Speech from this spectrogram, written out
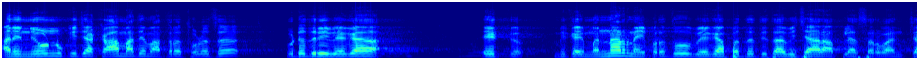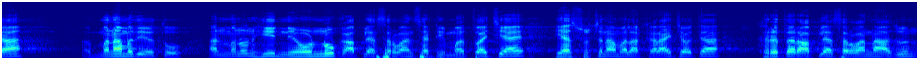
आणि निवडणुकीच्या कामामध्ये मात्र थोडंसं कुठंतरी वेगळा एक मी काही म्हणणार नाही परंतु वेगळ्या पद्धतीचा विचार आपल्या सर्वांच्या मनामध्ये येतो. आणि म्हणून ही निवडणूक आपल्या सर्वांसाठी महत्त्वाची आहे. ह्या सूचना मला करायच्या होत्या. खरं तर आपल्या सर्वांना अजून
